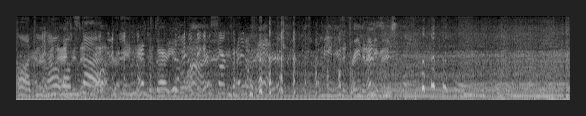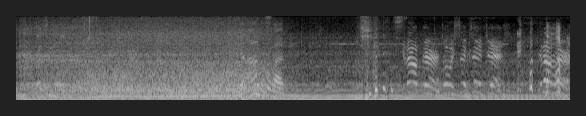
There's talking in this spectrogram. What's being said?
Oh, gee, now it won't Engine's in the start. I mean, the engine's already in the water. It's starting right up there. I mean, you're gonna drain it anyways. Get on the sled. Get out there. It's only six inches. Get out there.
